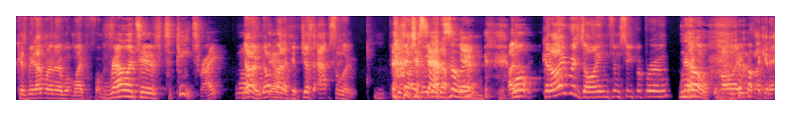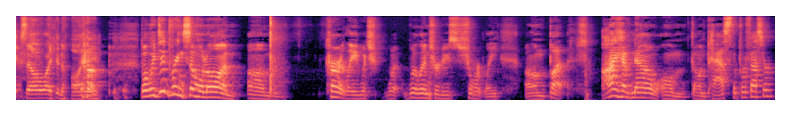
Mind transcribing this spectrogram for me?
because we don't want to know what my performance relative to Pete's, right? Well, no, not yeah. relative, just absolute. Just, absolute. Well, can I resign from Superbru? No, like, hide, no. like an Excel, I can hide. No. But we did bring someone on um, currently, which we'll introduce shortly. Um, but I have now um, gone past the professor.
